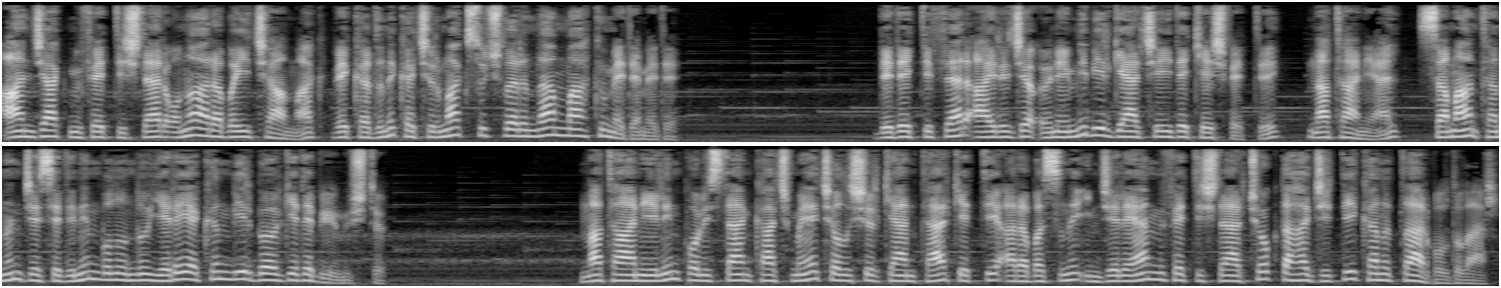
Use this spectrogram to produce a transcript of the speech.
Ancak müfettişler onu arabayı çalmak ve kadını kaçırmak suçlarından mahkum edemedi. Dedektifler ayrıca önemli bir gerçeği de keşfetti, Nathaniel, Samantha'nın cesedinin bulunduğu yere yakın bir bölgede büyümüştü. Nathaniel'in polisten kaçmaya çalışırken terk ettiği arabasını inceleyen müfettişler çok daha ciddi kanıtlar buldular.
